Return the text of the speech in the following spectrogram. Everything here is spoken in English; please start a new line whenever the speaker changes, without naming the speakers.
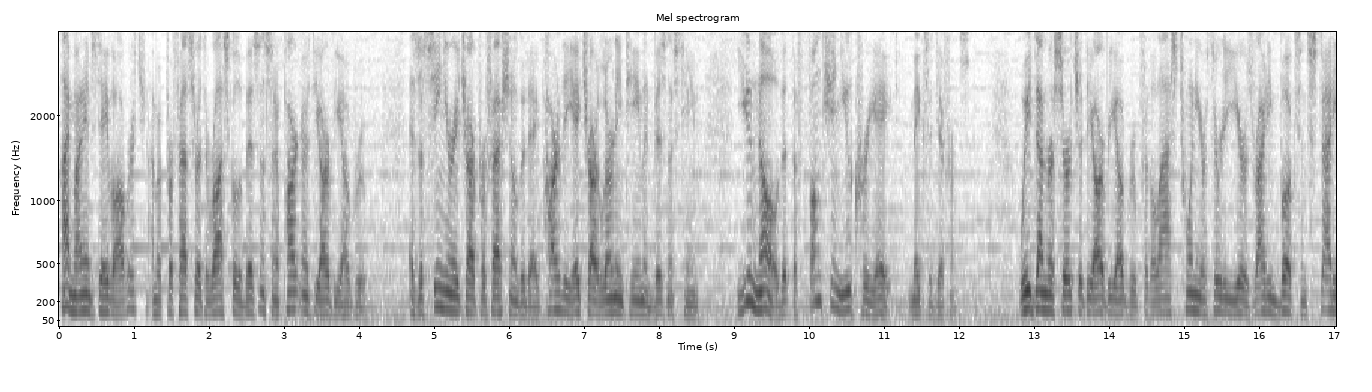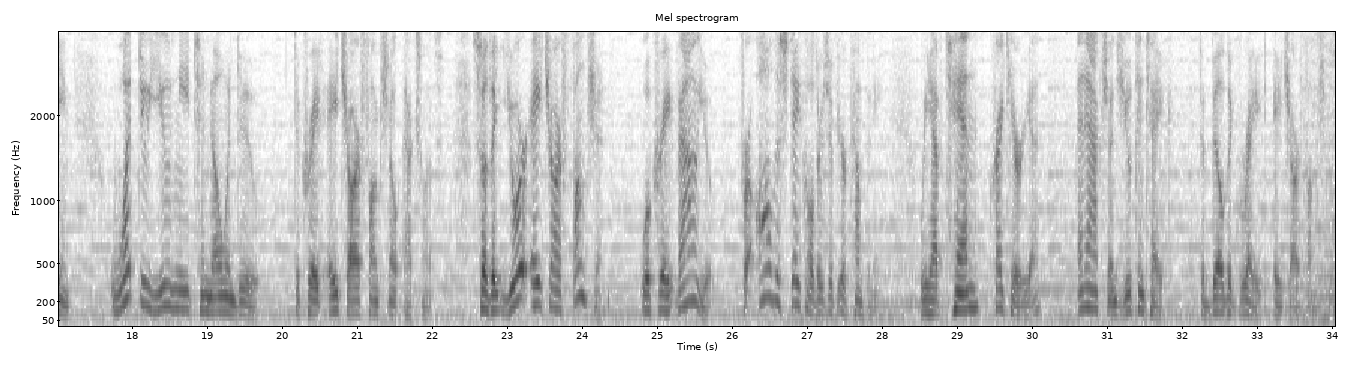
Hi, my name is Dave Ulrich. I'm a professor at the Ross School of Business and a partner at the RBL Group. As a senior HR professional today, part of the HR learning team and business team, you know that the function you create makes a difference. We've done research at the RBL Group for the last 20 or 30 years, writing books and studying. What do you need to know and do to create HR functional excellence so that your HR function will create value for all the stakeholders of your company? We have 10 criteria and actions you can take to build a great HR function.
